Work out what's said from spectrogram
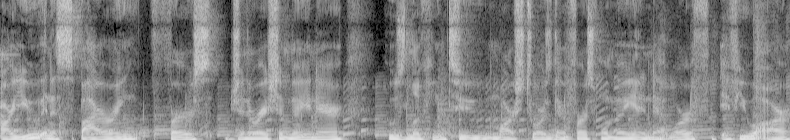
Are you an aspiring first generation millionaire who's looking to march towards their first 1 million in net worth? If you are,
